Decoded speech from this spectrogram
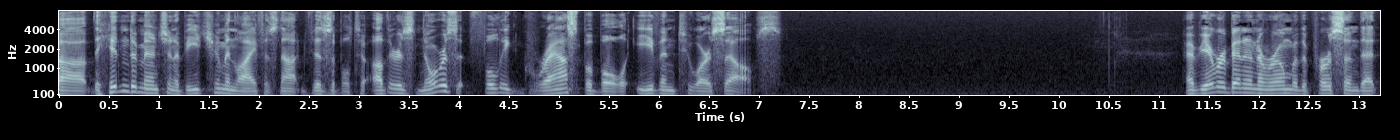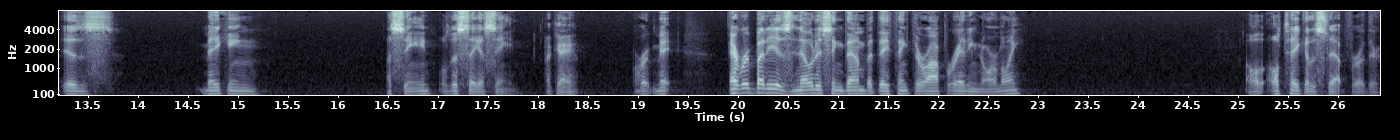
uh, the hidden dimension of each human life is not visible to others, nor is it fully graspable even to ourselves. Have you ever been in a room with a person that is making a scene? We'll just say a scene, okay? Or may, everybody is noticing them, but they think they're operating normally? I'll, I'll take it a step further.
